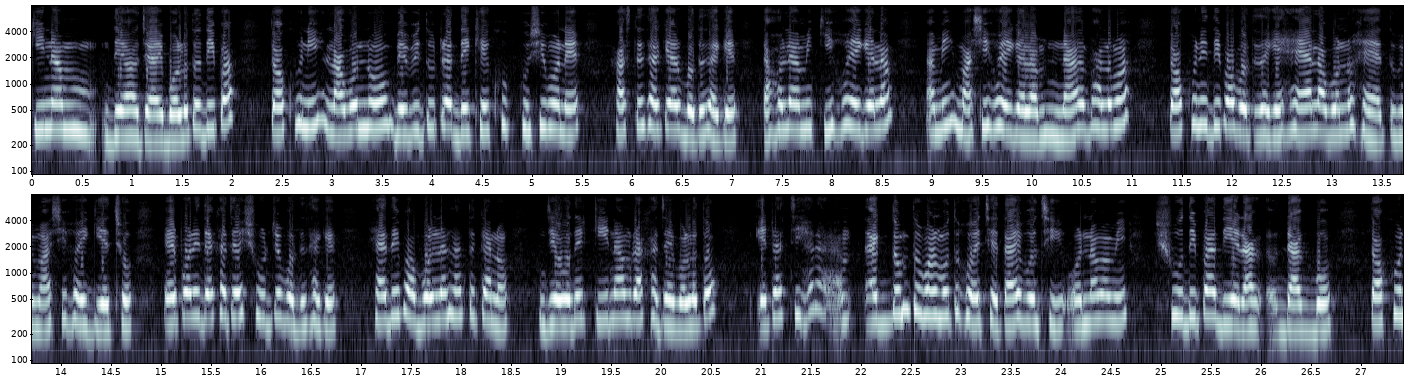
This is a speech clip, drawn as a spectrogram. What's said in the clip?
কি নাম দেওয়া যায় বলো তো দীপা? তখনই লাবণ্য বেবি দুটো দেখে খুব খুশি মনে হাসতে থাকে আর বলতে থাকে, তাহলে আমি কি হয়ে গেলাম? আমি মাসি হয়ে গেলাম না ভালো মা? তখনই দীপা বলতে থাকে হ্যাঁ লাবণ্য হ্যাঁ তুমি মাসি হয়ে গিয়েছো। এরপরে দেখা যায় সূর্য বলতে থাকে হ্যাঁ দীপা, বললেন না তো কেন যে ওদের কি নাম রাখা যায় বলো তো? এটা চেহারা একদম তোমার মতো হয়েছে, তাই বলছি। ওর নাম আমি সুদীপা দিয়ে ডাকবো। তখন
